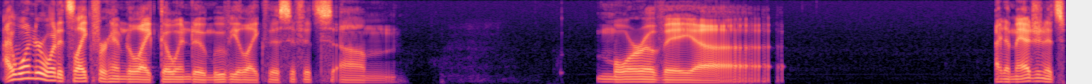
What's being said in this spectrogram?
I wonder what it's like for him to like go into a movie like this if it's um more of a uh I'd imagine it's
